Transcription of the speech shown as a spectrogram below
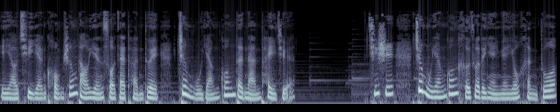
也要去演孔生导演所在团队正午阳光的男配角。其实，正午阳光合作的演员有很多，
